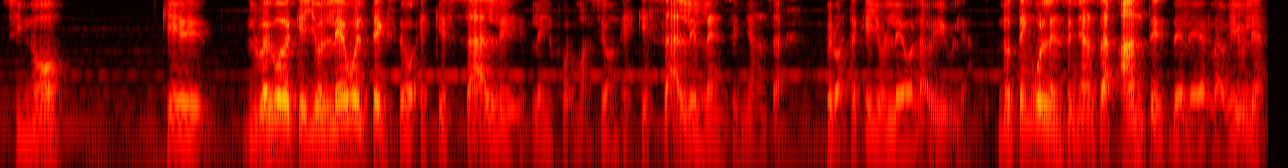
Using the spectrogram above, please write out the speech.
sino que luego de que yo leo el texto es que sale la información, es que sale la enseñanza, pero hasta que yo leo la Biblia. No tengo la enseñanza antes de leer la Biblia.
